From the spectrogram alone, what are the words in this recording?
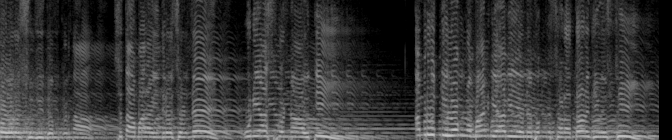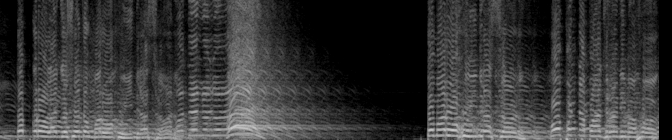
હજારો વર્ષ સુધી તપ કરતા છતાં મારા ઇન્દ્રસન ઉનિયાસ પણ ના આવતી. અમૃત્યુ લોક નો માનવી આવી અને ફક્ત સાડા ત્રણ દિવસથી તપ કરવા લાગ્યો છે તો મારો આખું ઇન્દ્રાસણ! તમારું આખું ઇન્દ્રાસન પોપટના પાંજરાની માફક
